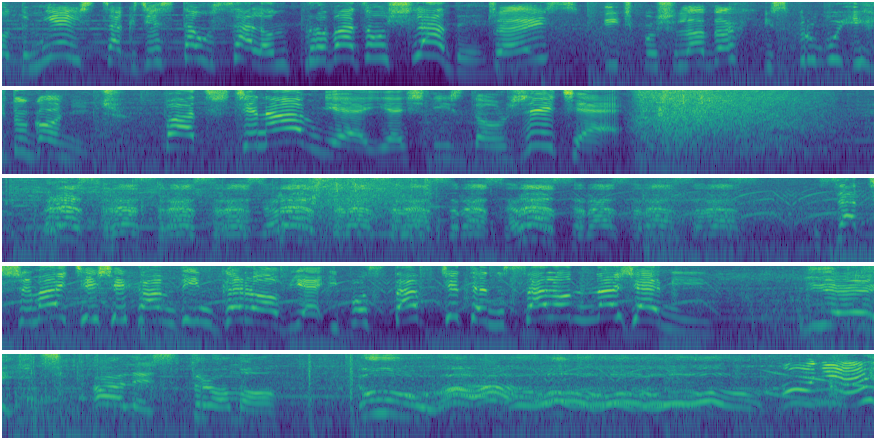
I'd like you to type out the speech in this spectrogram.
Od miejsca, gdzie stał salon, prowadzą ślady. Chase, idź po śladach i spróbuj ich dogonić. Patrzcie na mnie, jeśli zdążycie. Raz, raz, raz, raz, raz, raz, raz, raz, raz, raz, raz, raz. Zatrzymajcie się, hamdingerowie, i postawcie ten salon na ziemi. Jedź, ale stromo! U, a, o, o, o. O nie!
